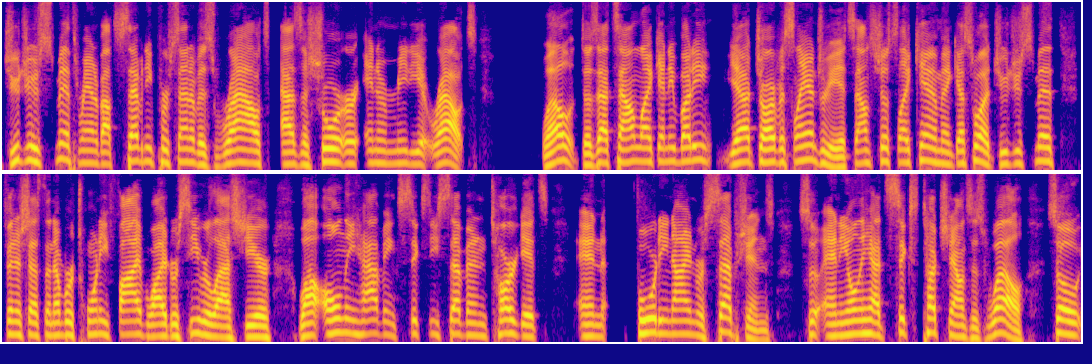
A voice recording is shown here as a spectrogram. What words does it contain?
Juju Smith ran about 70% of his routes as a short or intermediate routes. Well, does that sound like anybody? Yeah, Jarvis Landry. It sounds just like him. And guess what? Juju Smith finished as the number 25 wide receiver last year while only having 67 targets and 49 receptions. So and he only had 6 touchdowns as well. So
